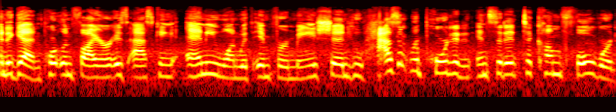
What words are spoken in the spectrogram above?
And again, Portland Fire is asking anyone with information who hasn't reported an incident to come forward.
